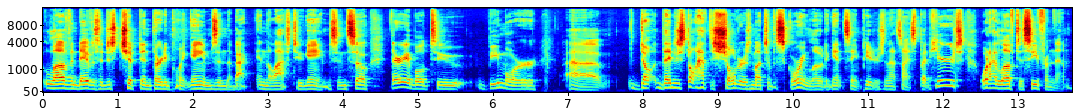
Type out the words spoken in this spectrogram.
Love and Davis had just chipped in 30 point games in the back in the last two games. And so they're able to be more uh, don't they just don't have to shoulder as much of a scoring load against St. Peter's, and that's nice. But here's what I love to see from them.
